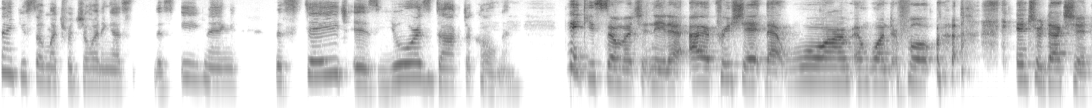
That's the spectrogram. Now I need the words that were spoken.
thank you so much for joining us this evening. The stage is yours, Dr. Coleman. Thank you so much, Anita. I appreciate that warm and wonderful introduction.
